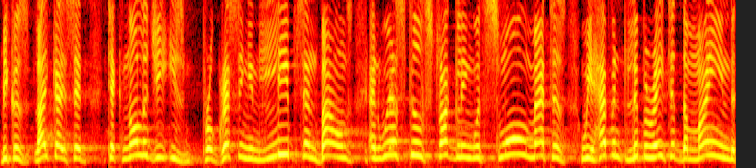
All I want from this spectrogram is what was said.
because, like I said, technology is progressing in leaps and bounds, and we're still struggling with small matters. We haven't liberated the mind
